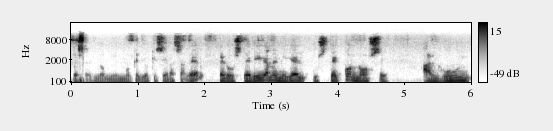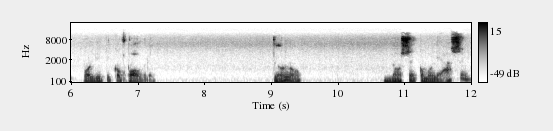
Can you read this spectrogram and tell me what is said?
Pues es lo mismo que yo quisiera saber, pero usted dígame, Miguel, ¿usted conoce algún político pobre? Yo no. No sé cómo le hacen.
